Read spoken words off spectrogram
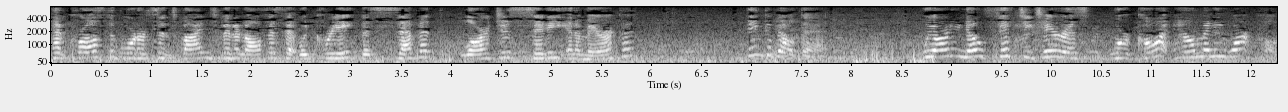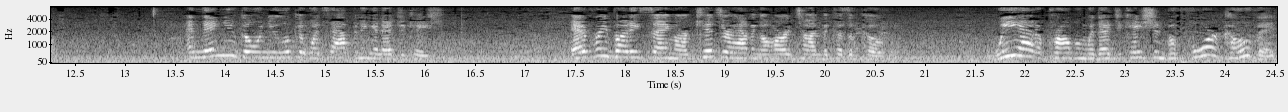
have crossed the border since Biden's been in office that would create the seventh largest city in America? Think about that. We already know 50 terrorists were caught. How many weren't caught? And then you go and you look at what's happening in education. Everybody's saying our kids are having a hard time because of COVID. We had a problem with education before COVID.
